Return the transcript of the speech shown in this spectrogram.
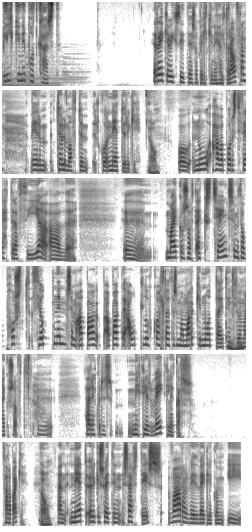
Bilginni podcast. Reykjavík síðdeis á Bilginni heldur áfram. Við erum tölum oft um sko, neturiki. Já og nú hafa borist fréttir af því að um, Microsoft Exchange sem er þá postþjóttnin sem að, bak, að baka Outlook og allt þetta sem að margir nota í tengslu mm -hmm. við Microsoft uh, það er einhverjir miklir veikleikar þar að baki Já. en netörgisveitin Certis varar við veikleikum í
